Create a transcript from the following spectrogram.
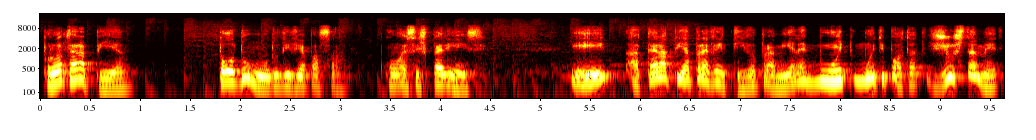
por uma terapia, todo mundo devia passar com essa experiência. E a terapia preventiva, para mim, ela é muito, muito importante, justamente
